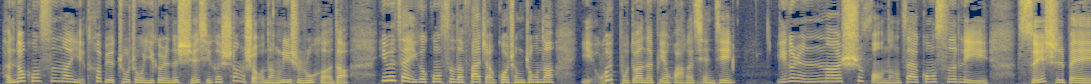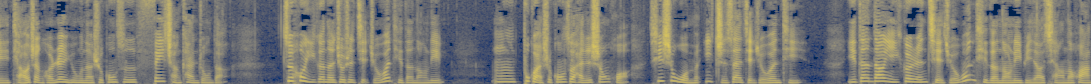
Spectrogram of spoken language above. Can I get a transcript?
很多公司呢也特别注重一个人的学习和上手能力是如何的，因为在一个公司的发展过程中呢，也会不断的变化和前进。一个人呢，是否能在公司里随时被调整和任用呢？是公司非常看重的。最后一个呢，就是解决问题的能力。嗯，不管是工作还是生活，其实我们一直在解决问题。一旦当一个人解决问题的能力比较强的话，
